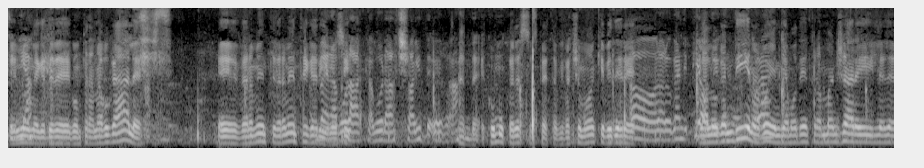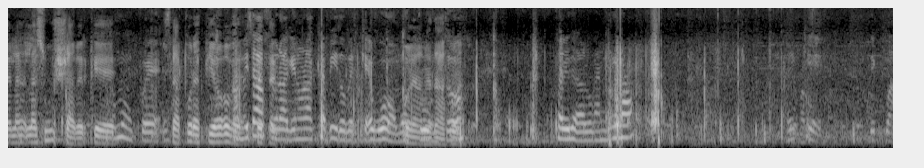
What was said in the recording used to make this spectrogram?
il nome che deve comprare una vocale. È veramente, veramente carino. una Sì. polacca, poraccia, che deve fare? Vabbè, comunque adesso aspetta, vi facciamo anche vedere Oh, la locandina, la locandina, poi poi andiamo dentro a mangiare il- la, la suscia perché Comunque, sta pure a piovere. la metafora Aspetta, che non ha capito perché è uomo, Qual è la appunto. metafora? Vedere la locandina? Perché? Di qua.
